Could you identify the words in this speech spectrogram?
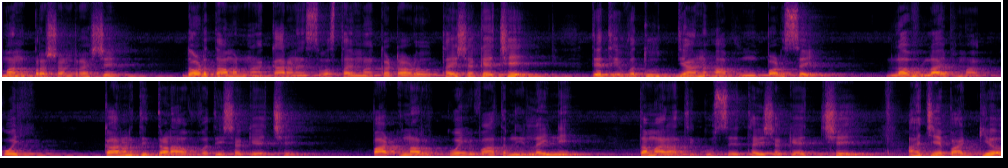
મન પ્રસન્ન રહેશે. દોડધામના કારણે સ્વસ્થમાં ઘટાડો થઈ શકે છે. તેથી વધુ ધ્યાન આપવું પડશે. લવ લાઈફમાં કોઈ કારણથી તણાવ વધી શકે છે. પાર્ટનર કોઈ વાતને લઈને તમારાથી ગુસ્સે થઈ શકે છે. આજે ભાગ્ય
